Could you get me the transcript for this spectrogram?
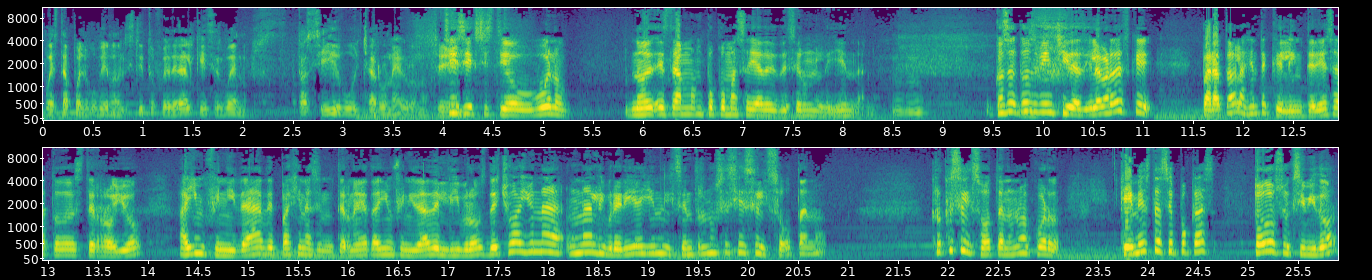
puesta por el gobierno del Distrito Federal que dices, bueno, pues, está sí hubo el charro negro, ¿no? Sí. Sí, sí existió. Bueno, no está un poco más allá de, de ser una leyenda, ¿no? Ujú. Cosas, cosas bien chidas. Y la verdad es que para toda la gente que le interesa todo este rollo, hay infinidad de páginas en internet, hay infinidad de libros. De hecho, hay una, una librería ahí en el centro, no sé si es el sótano. Creo que es el sótano, no me acuerdo. Que en estas épocas todo su exhibidor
